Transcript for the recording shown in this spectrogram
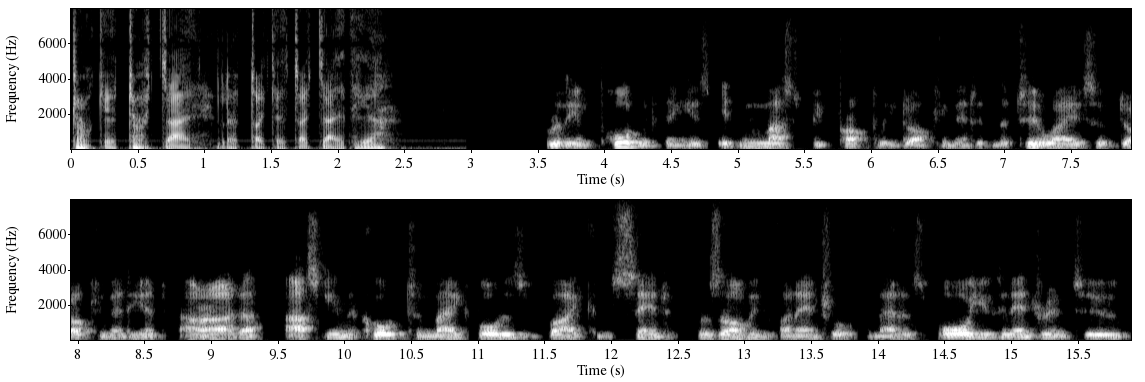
找给找在了，找给找在的。 really important thing is it must be properly documented. And the two ways of documenting it are either asking the court to make orders by consent resolving financial matters, or you can enter into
